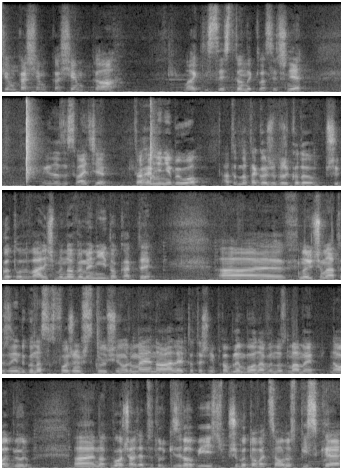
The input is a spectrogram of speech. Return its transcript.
Siemka, siemka, siemka. Majki z tej strony klasycznie. No i drodzy, słuchajcie, trochę mnie nie było, a to dlatego, że przygoto- przygotowywaliśmy nowe menu do karty. No liczymy na to, że niedługo nas otworzą wszystko ruszy normę, no ale to też nie problem, bo na wynos mamy na odbiór. Eee, No było trzeba te recepturki zrobić, przygotować całą rozpiskę,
